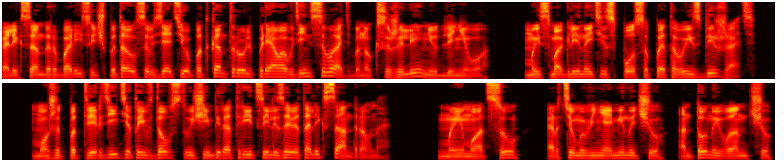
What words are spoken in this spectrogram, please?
Александр Борисович пытался взять ее под контроль прямо в день свадьбы, но, к сожалению для него, мы смогли найти способ этого избежать. Может подтвердить это и вдовствующая императрица Елизавета Александровна. Моему отцу, Артему Вениаминовичу, Антону Ивановичу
